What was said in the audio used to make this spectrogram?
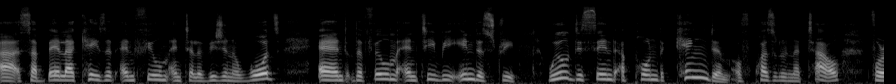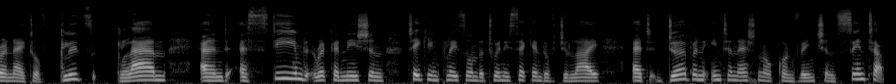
uh, Sabela KZN Film and Television Awards. And the film and TV industry will descend upon the kingdom of KwaZulu Natal for a night of glitz, glam, and esteemed recognition taking place on the 22nd of July at Durban International Convention Center.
